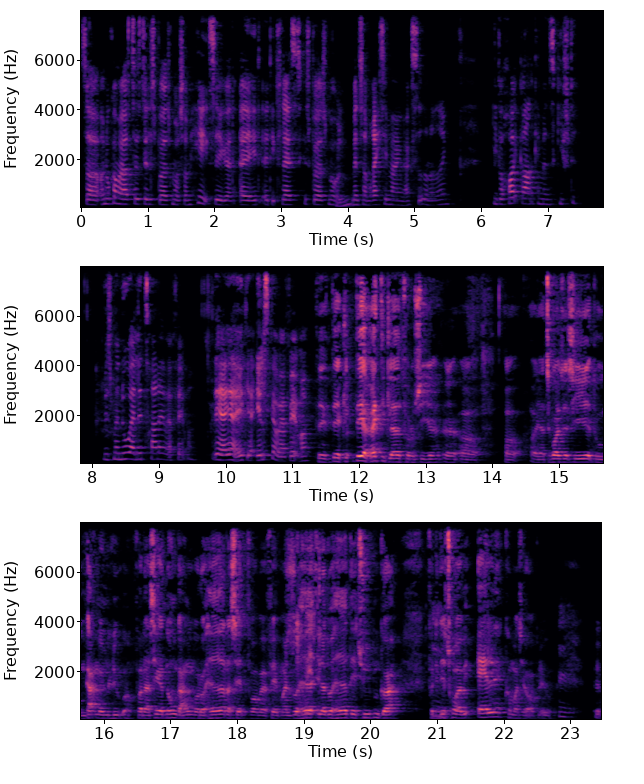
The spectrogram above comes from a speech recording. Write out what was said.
Så, og nu kommer jeg også til at stille spørgsmål, som helt sikkert er et af de klassiske spørgsmål, mm. men som rigtig mange nok sidder med. Ikke? I hvor høj grad kan man skifte? Hvis man nu er lidt træt af at være femmer. Det er jeg ikke. Jeg elsker at være femmer. Det, det, er, det er jeg rigtig glad for, du siger. Øh, og, og, og jeg er tilbøjelig til at sige, at du en gang imellem lyver. For der er sikkert nogle gange, hvor du hader dig selv for at være femmer. Eller du hader, eller du hader det, typen gør. Fordi mm. det tror jeg, vi alle kommer til at opleve. Mm. Øh,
